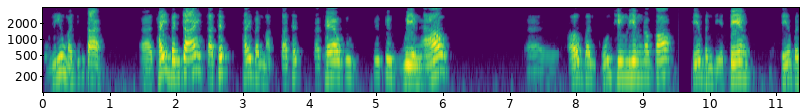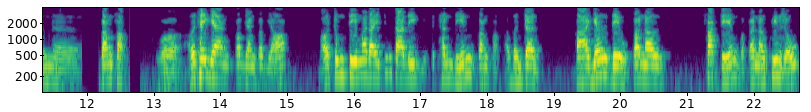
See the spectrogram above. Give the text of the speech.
Còn nếu mà chúng ta à, thấy bên trái ta thích thấy bên mặt ta thích. Ta theo cái cái, cái quyền áo à, ở bên của thiên liêng nó có phía bên địa tiên phía bên uh, văn phật. Và ở thế gian có văn có võ. Ở trung tim ở đây chúng ta đi về cái thanh điển văn phật ở bên trên. Ba giới đều có nơi phát triển và có nơi khuyến rũ.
